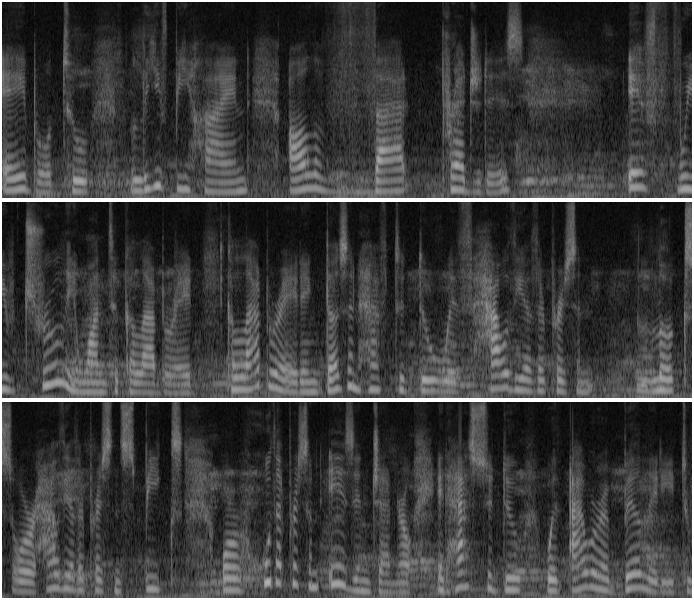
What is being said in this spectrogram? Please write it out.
able to leave behind all of that prejudice if we truly want to collaborate, collaborating doesn't have to do with how the other person looks or how the other person speaks or who that person is in general. It has to do with our ability to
